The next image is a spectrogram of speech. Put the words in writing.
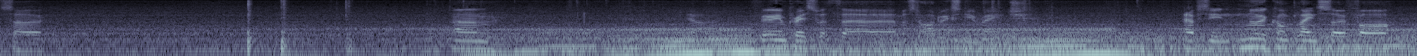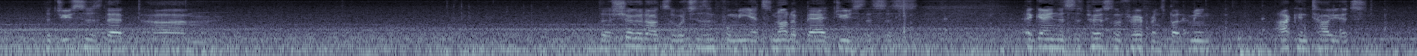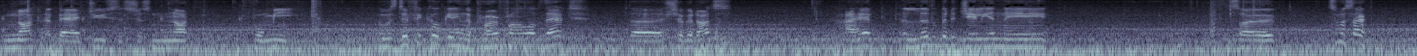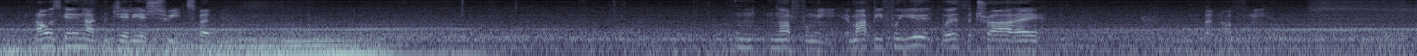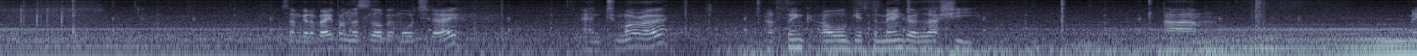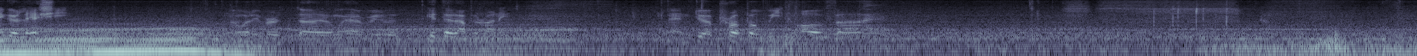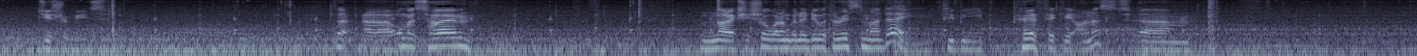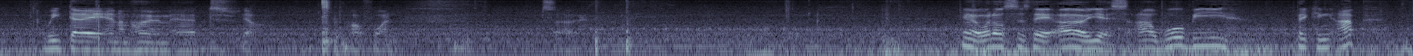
so um, yeah very impressed with uh, Mr. Hardwick's new range absolutely no complaints so far the juices that um, the sugar dots which isn't for me. It's not a bad juice. This is again this is personal preference but I mean I can tell you it's not a bad juice. It's just not for me. It was difficult getting the profile of that the sugar dots. I had a little bit of jelly in there. So it's almost like I was getting like the jellyish sweets but not for me it might be for you worth a try but not for me. So I'm going to vape on this a little bit more today. And tomorrow, I think I will get the Mango Lassi. Um, mango Lassi. Or whatever, uh, whatever, get that up and running. And do a proper week of. Uh, juice reviews. So, uh, almost home. I'm not actually sure what I'm going to do with the rest of my day, to be perfectly honest. Um, weekday, and I'm home at yeah half one. So yeah, what else is there? Oh yes, I will be picking up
